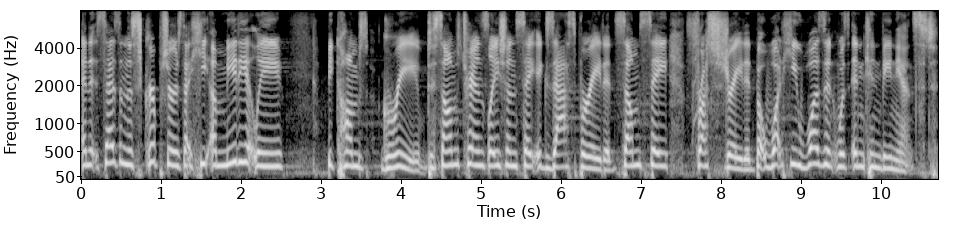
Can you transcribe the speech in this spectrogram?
And it says in the scriptures that he immediately becomes grieved. Some translations say exasperated, some say frustrated, but what he wasn't was inconvenienced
